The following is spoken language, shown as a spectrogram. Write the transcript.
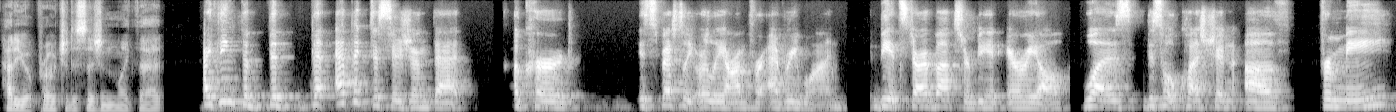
how do you approach a decision like that? I think the the the epic decision that occurred especially early on for everyone be it Starbucks or be it Ariel, was this whole question of, for me,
